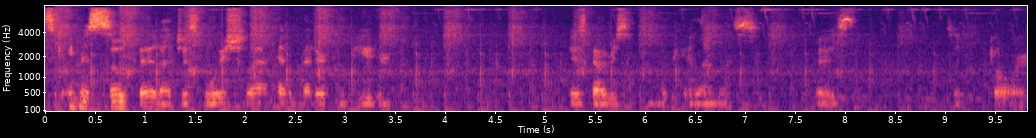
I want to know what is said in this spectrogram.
This game is so good, I just wish that I had a better computer. There's gotta be something over here, Lemus. There's a door?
